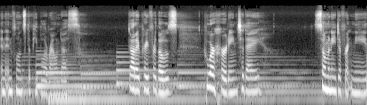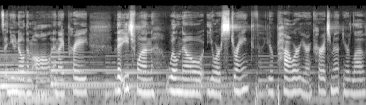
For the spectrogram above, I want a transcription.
and influence the people around us. God, I pray for those who are hurting today. So many different needs, and you know them all. And I pray that each one will know your strength, your power, your encouragement, your love.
